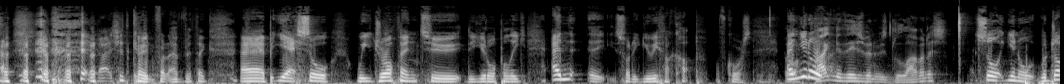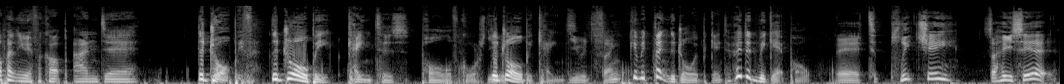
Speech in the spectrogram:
that should count for everything. Uh, but yeah, so we drop into the Europa League and uh, sorry, UEFA Cup, of course. And you know, back in the days when it was glamorous. so you know, we'll drop into the UEFA Cup and uh, the draw will be the draw will be kind to us, Paul, of course. You the would- draw will be kind. You would think. you would think the draw would be kind. Who did we get, Paul? Uh, Teplice? Is that how you say it?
